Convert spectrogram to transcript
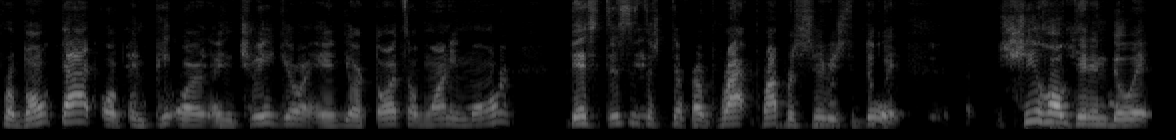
promote that or impe- or intrigue your your thoughts of wanting more, this this is the, the proper series to do it. She-Hulk didn't do it.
